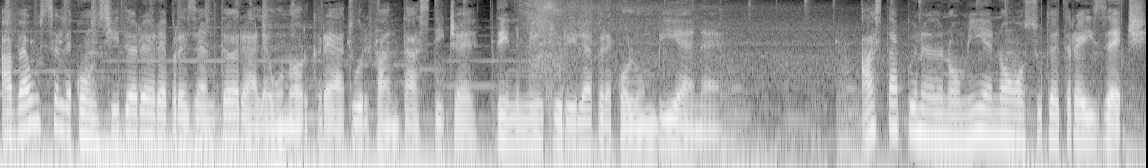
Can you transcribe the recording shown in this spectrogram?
aveau să le considere reprezentări ale unor creaturi fantastice din miturile precolumbiene. Asta până în 1930,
